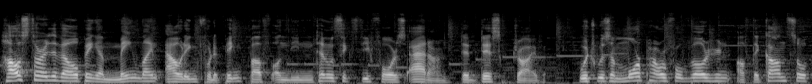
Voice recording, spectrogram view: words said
HAL started developing a mainline outing for the Pink Puff on the Nintendo 64's add-on, the Disk Drive, which was a more powerful version of the console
